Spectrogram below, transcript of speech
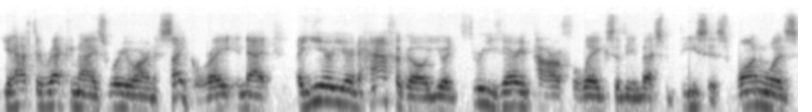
you have to recognize where you are in a cycle, right? In that a year, year and a half ago, you had three very powerful legs of the investment thesis. One was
